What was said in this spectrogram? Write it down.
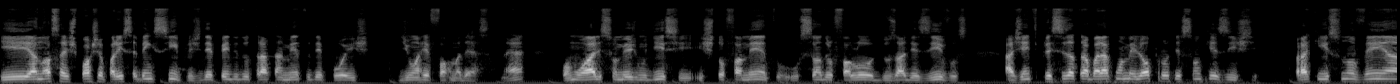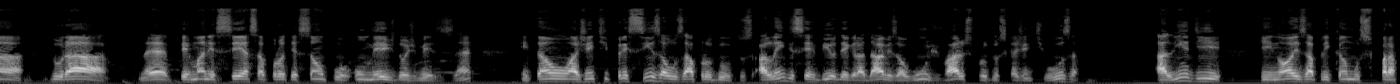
E a nossa resposta para isso é bem simples, depende do tratamento depois de uma reforma dessa, né? Como o Alisson mesmo disse, estofamento, o Sandro falou dos adesivos, a gente precisa trabalhar com a melhor proteção que existe, para que isso não venha durar, né, permanecer essa proteção por um mês, dois meses, né? Então a gente precisa usar produtos, além de ser biodegradáveis, alguns, vários produtos que a gente usa, a linha de que nós aplicamos para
